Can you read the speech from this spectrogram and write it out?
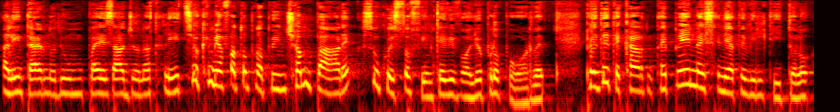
all'interno di un paesaggio natalizio che mi ha fatto proprio inciampare su questo film che vi voglio proporre. Prendete carta e penna e segnatevi il titolo.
